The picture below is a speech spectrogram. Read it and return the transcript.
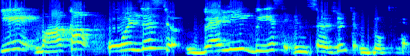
ये वहाँ का oldest valley based insurgent group है।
